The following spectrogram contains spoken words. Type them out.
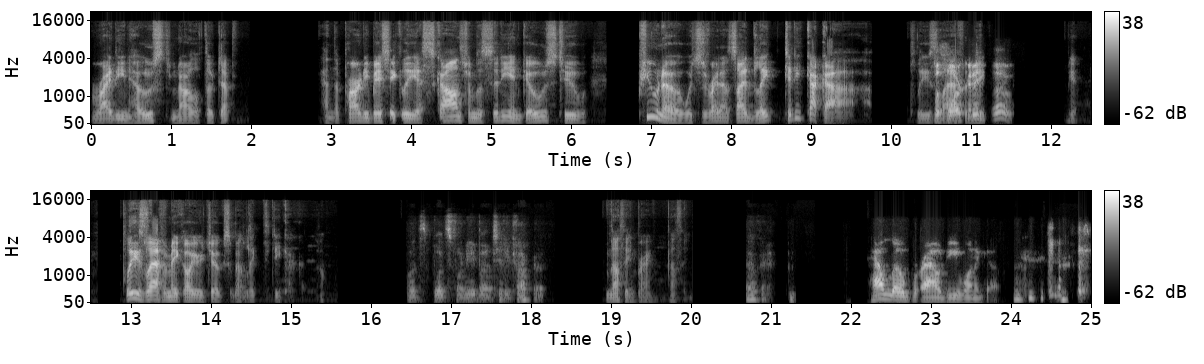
riding host, Nyarlathotep. And the party basically escons from the city and goes to Puno, which is right outside Lake Titicaca. Please With laugh, and Larkin? make, No. please laugh and make all your jokes about Lake Titicaca. What's what's funny about Titicaca? Nothing, Brian. Nothing. Okay. How lowbrow do you want to go?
